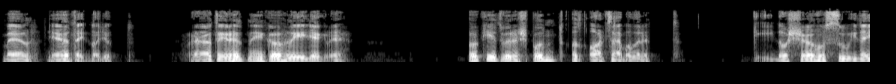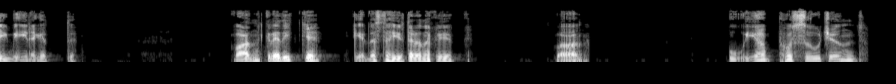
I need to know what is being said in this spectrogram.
Bell nyelt egy nagyot. Rátérhetnénk a lényegre? A két vörös pont az arcába verett. Kínossal hosszú ideig méregett. Van kreditje? kérdezte hirtelen a kölyök. Van. Újabb hosszú csönd.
